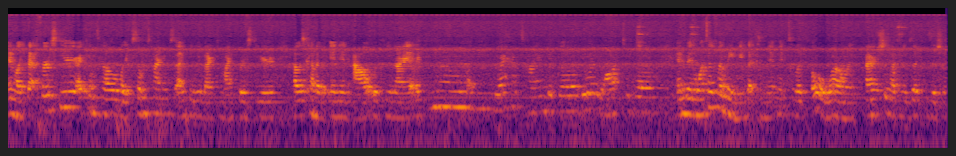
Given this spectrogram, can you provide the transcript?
And like that first year, I can tell like sometimes I'm thinking back to my first year, I was kind of in and out with Unite. Like, you know, I mean, do I have time to go? Do I want to go? And then once I finally made that commitment to like, oh wow, like I actually have an exec position.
